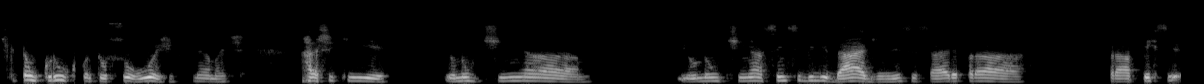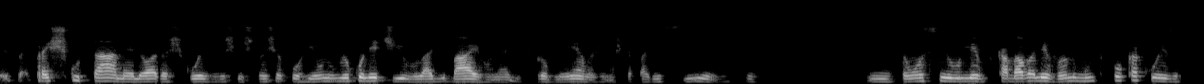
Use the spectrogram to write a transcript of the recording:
acho que tão cru quanto eu sou hoje, né, mas acho que eu não tinha eu não tinha a sensibilidade necessária para para escutar melhor as coisas, as questões que ocorriam no meu coletivo lá de bairro, né, dos problemas, mas que apareciam, enfim. Então, assim, eu acabava levando muito pouca coisa.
